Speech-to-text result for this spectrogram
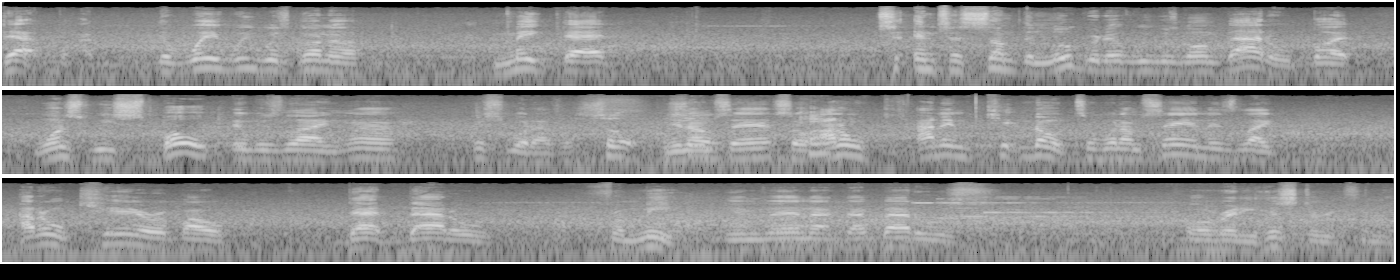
that the way we was gonna make that into something lucrative, we was gonna battle. But once we spoke, it was like, eh, it's whatever. So You know what I'm saying? So I don't, I didn't, no. So what I'm saying is like, I don't care about that battle from me. You know what I'm saying? That that battle is already history for me.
